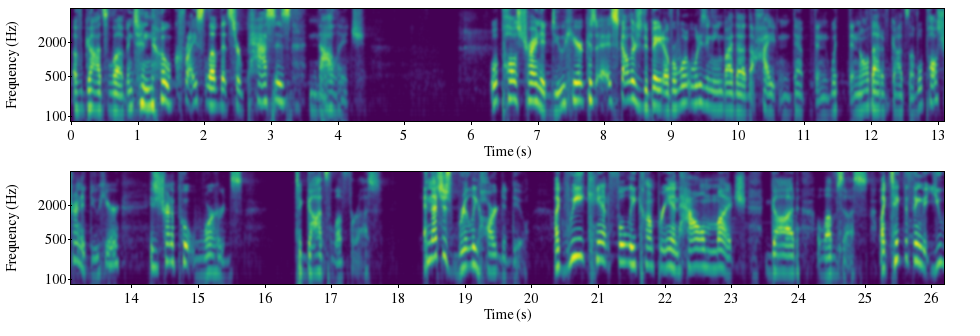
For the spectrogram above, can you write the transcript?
of God's love, and to know Christ's love that surpasses knowledge what Paul's trying to do here, because uh, scholars debate over what, what does he mean by the, the height and depth and width and all that of God's love. What Paul's trying to do here is he's trying to put words to God's love for us. And that's just really hard to do. Like, we can't fully comprehend how much God loves us. Like, take the thing that you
